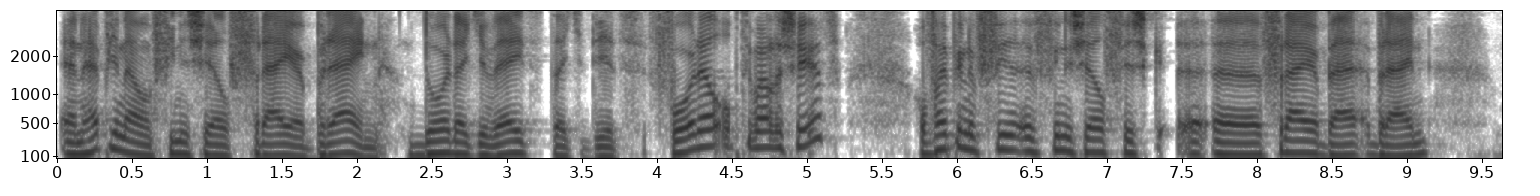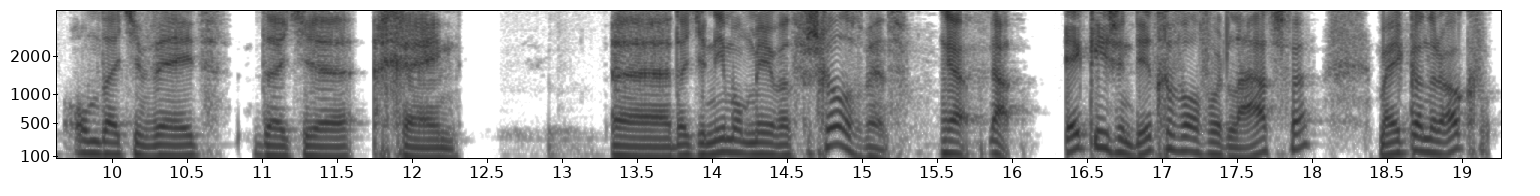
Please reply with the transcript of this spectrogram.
En heb je nou een financieel vrijer brein doordat je weet dat je dit voordeel optimaliseert? Of heb je een, fi- een financieel eh, eh, vrijer brein omdat je weet dat je geen eh, dat je niemand meer wat verschuldigd bent? Ja. Nou, ik kies in dit geval voor het laatste. Maar je kan er ook,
